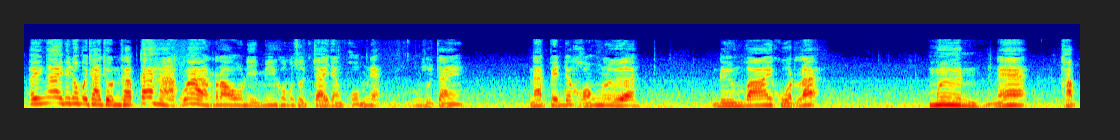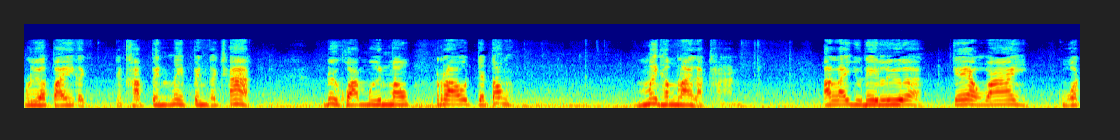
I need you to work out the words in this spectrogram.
เอาง่ายพี่น้องประชาชนครับ ถ้าหากว่าเราดิมีความบริสุทธิ์ใจอย่างผมเนี่ยความบริสุทธิ์ใจนะเป็นเจ้าของเรือ ดื่มวน์ขวดละหมื่นนะฮะขับเรือไปก็จะขับเป็นไม่เป็นกระชาก ด้วยความมืนเมาเราจะต้องไม่ทำลายหลักฐาน อะไรอยู่ในเรือ แก้ววน์ขวด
